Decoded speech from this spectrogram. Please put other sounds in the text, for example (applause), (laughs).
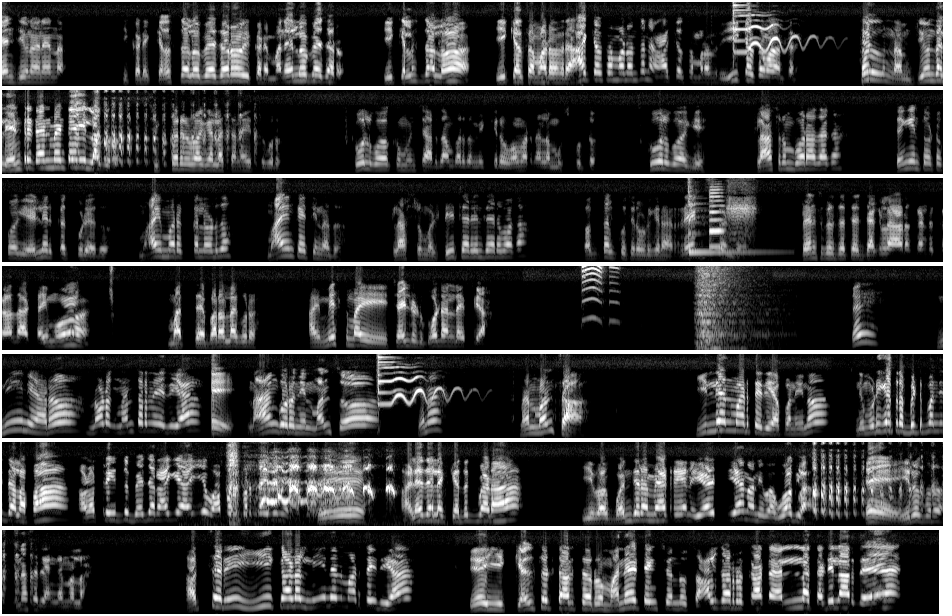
ಏನ್ ಜೀವನನೇನ? ಈ ಕಡೆ ಕೆಲಸದಲ್ಲೂ ಬೇಜಾರು, ಈ ಕಡೆ ಮನೆಯಲ್ಲೂ ಬೇಜಾರು. ಈ ಕೆಲಸದಲ್ಲೂ ಈ ಕೆಲಸ ಮಾಡು ಅಂದ್ರೆ ಆ ಕೆಲಸ ಮಾಡು ಅಂತಾನೆ, ಆ ಕೆಲಸ ಮಾಡು ಅಂದ್ರೆ ಈ ಕೆಲಸ ಮಾಡು ಅಂತಾನೆ. ಥು ನಮ್ ಜೀವನದಲ್ಲಿ ಎಂಟರ್ಟೈನ್ಮೆಂಟೇ ಇಲ್ಲ ಗುರು. ಚಿಕ್ಕರಿರುವಾಗೆಲ್ಲ ಚೆನ್ನಾಗಿತ್ತು ಗುರು. ಸ್ಕೂಲ್ಗೆ ಹೋಗಕ್ಕೆ ಮುಂಚೆ ಅರ್ಧಂಬರ್ಧ ಮಿಕ್ಕಿರೋ ಹೋಮ್ವರ್ಕ್ನೆಲ್ಲ ಮುಗಿಸ್ಬಿಟ್ಟು ಸ್ಕೂಲ್ಗೆ ಹೋಗಿ ಕ್ಲಾಸ್ ರೂಮ್ ಬೋರ್ ಆದಾಗ ತೆಂಗಿನ ತೋಟಕ್ಕೆ ಹೋಗಿ ಎಳ್ನೀರು ಕತ್ ಕುಡಿಯೋದು ಮಾಯಿ ಮರಕ್ಕಲ್ಲಿ ಹೊಡೆದು ಕೈ ತಿನ್ನೋದು. ಕ್ಲಾಸ್ ರೂಮಲ್ಲಿ ಟೀಚರ್ ಇಲ್ದೇ ಇರುವಾಗ ಪಕ್ಕದಲ್ಲಿ ಕೂತಿರೋ ಹುಡುಗಿರ ರೇಗಿಸ್ಕೊಂಡು ಫ್ರೆಂಡ್ಸ್ಗಳ ಜೊತೆ ಜಗಳ ಆಡ್ಕೊಂಡು ಕಳೆದ ಟೈಮು ಮತ್ತೆ ಬರಲ್ಲ ಗುರು. I miss my childhood golden life yeah. ಏ, ನೀನ್ ಯಾರೋ? ನೋಡಕ್ ನಂತರನೇ ಇದೀಯಾ? ಏ, ನಾನ್ ಗುರು, ನಿನ್ ಮನ್ಸು. ಏನ? ನನ್ ಮನ್ಸ? ಇಲ್ಲೇನ್ ಮಾಡ್ತಾ ಇದೀಯಪ್ಪ ನೀನು? ನಿಮ್ ಹುಡುಗಿ ಹತ್ರ ಬಿಟ್ಟು ಬಂದಿದ್ದಲ್ಲಪ್ಪ? ಅವಳ ಹತ್ರ ಇದ್ದು ಬೇಜಾರಾಗಿ ಆಗಿ ವಾಪಸ್ ಬರ್ತಾ ಇದೀನಿ ಏ, ಹಳೇದೆಲ್ಲ ಕೆದಕ್ ಬೇಡ ಇವಾಗ ಬಂದಿರೋ ಮ್ಯಾಟ್ರ್ ಏನು ಹೇಳ್ತೀಯಾ? ನಾನು ಇವಾಗ ಹೋಗ್ಲಾ. ಏ, ಇರು ಗುರು ಇನ್ನೊಂದ್ಸರಿ ಹಂಗನ್ನಲ್ಲ ಅದ್ ಸರಿ, ಈ ಕಾಡಲ್ಲಿ ನೀನೇನ್ ಮಾಡ್ತಾ ಇದೀಯಾ? ಏ, ಈ ಕೆಲ್ಸದ ಟಾರ್ಚರ್, ಮನೆ ಟೆನ್ಷನ್, ಸಾಲ್ಗಾರರ ಕಾಟ ಎಲ್ಲ ತಡಿಲಾರ್ದೆ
